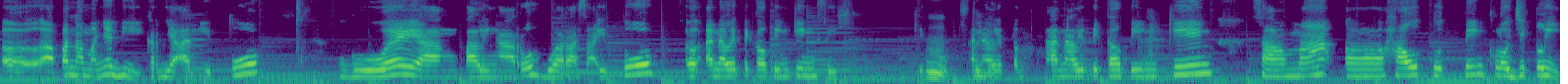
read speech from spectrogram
eh, apa namanya di kerjaan itu gue yang paling ngaruh gue rasa itu eh, analytical thinking sih gitu. Hmm, setuju. Analytic- analytical thinking sama eh, how to think logically.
